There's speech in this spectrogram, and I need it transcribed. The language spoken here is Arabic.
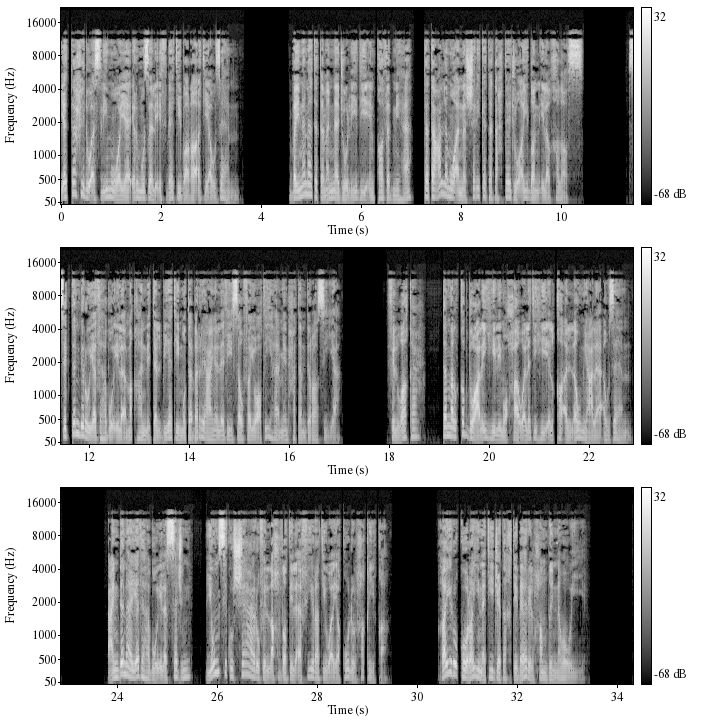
يتحد أسليم ويا إرمز لإثبات براءة أوزان. بينما تتمنى جوليدي إنقاذ ابنها تتعلم أن الشركة تحتاج أيضا إلى الخلاص. سبتمبر يذهب إلى مقهى لتلبية متبرع الذي سوف يعطيها منحة دراسية. في الواقع تم القبض عليه لمحاولته إلقاء اللوم على أوزان. عندما يذهب إلى السجن يمسك الشاعر في اللحظة الأخيرة ويقول الحقيقة. غير كوري نتيجة اختبار الحمض النووي.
